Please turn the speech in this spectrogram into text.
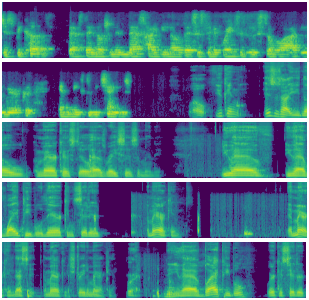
just because that's their notion. And that's how you know that systemic racism is still alive in America and it needs to be changed. Well, you can. This is how you know America still has racism in it. You have you have white people; they're considered Americans. American, that's it. American, straight American. Right. Then you have black people. We're considered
